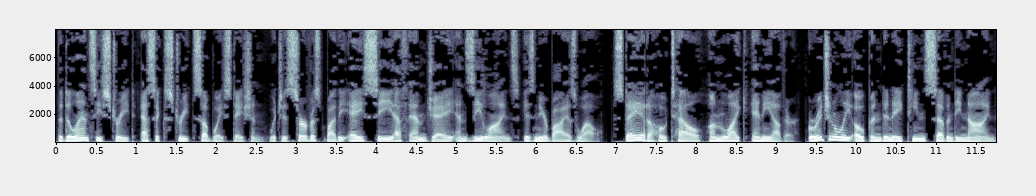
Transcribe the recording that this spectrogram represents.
the Delancey Street, Essex Street subway station, which is serviced by the A, C, F, M, J, and Z lines, is nearby as well. Stay at a hotel unlike any other. Originally opened in 1879,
